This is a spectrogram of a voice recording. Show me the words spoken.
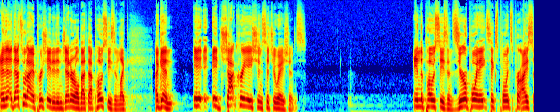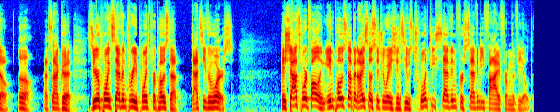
And that's what I appreciated in general about that postseason. Like, again, it, it shot creation situations in the postseason 0.86 points per ISO. Ugh, that's not good. 0.73 points per post up. That's even worse. His shots weren't falling. In post up and ISO situations, he was 27 for 75 from the field.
